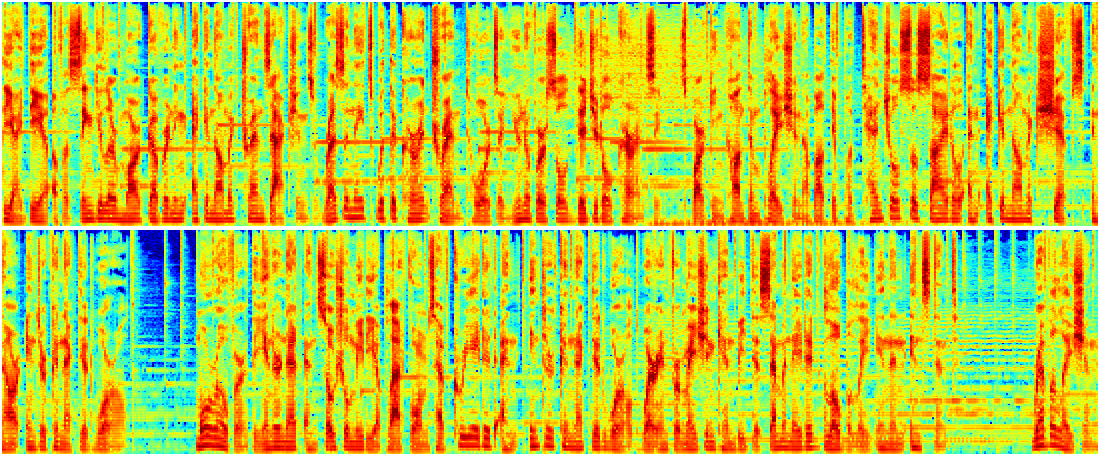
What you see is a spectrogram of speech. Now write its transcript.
The idea of a singular mark governing economic transactions resonates with the current trend towards a universal digital currency, sparking contemplation about the potential societal and economic shifts in our interconnected world. Moreover, the internet and social media platforms have created an interconnected world where information can be disseminated globally in an instant. Revelation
